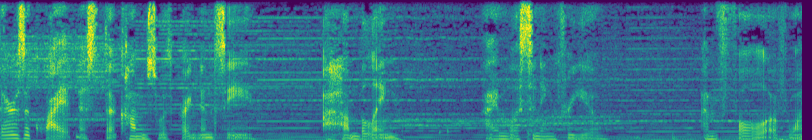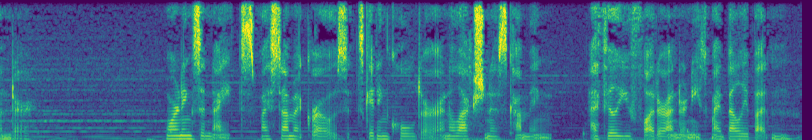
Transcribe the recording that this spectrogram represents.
There is a quietness that comes with pregnancy, a humbling. I am listening for you. I'm full of wonder. Mornings and nights, my stomach grows, it's getting colder, an election is coming. I feel you flutter underneath my belly button.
